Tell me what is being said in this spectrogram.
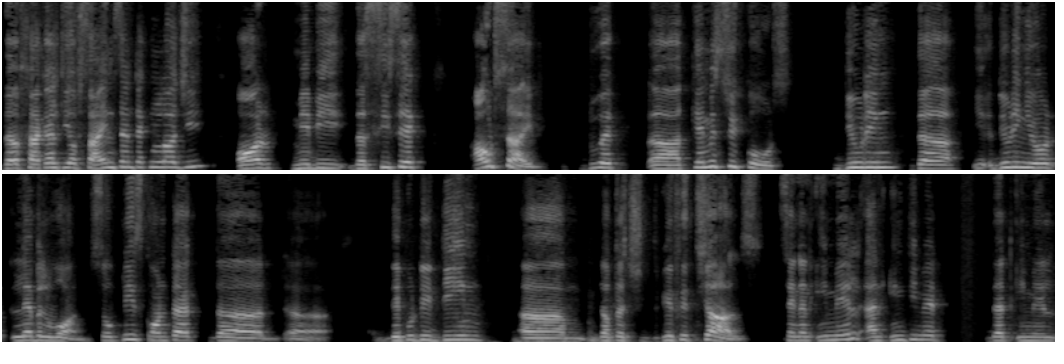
the Faculty of Science and Technology or maybe the CSEC outside, do a uh, chemistry course during the during your level one. So please contact the uh, Deputy Dean, um, Dr. Griffith Charles, send an email and intimate that email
